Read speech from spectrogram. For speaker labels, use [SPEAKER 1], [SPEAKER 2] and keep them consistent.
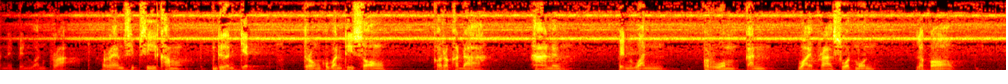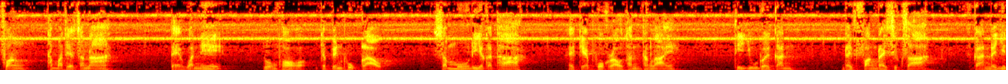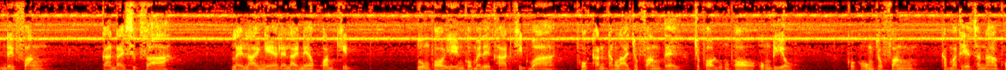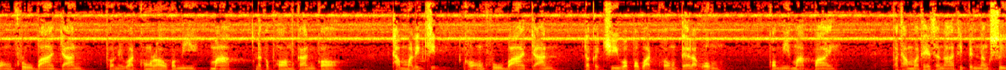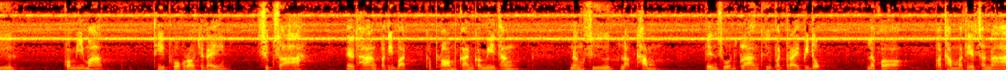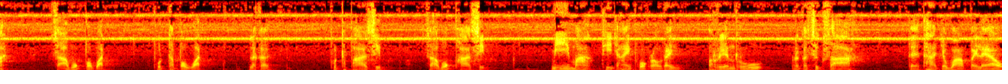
[SPEAKER 1] วันนี้เป็นวันพระแรมสิบสี่ค่ำเดือนเจ็ดตรงกับวันที่สองกรกฎาห้าหนึ่งเป็นวันรวมกันไหว้พระสวดมนต์แล้วก็ฟังธรรมเทศนา แต่วันนี้หลวงพ่อจะเป็นผู้กล่าว สัมมูนิยกถา ให้แก่พวกเราท่านทั้งหลาย ที่อยู่ด้วยกันได้ฟังได้ศึกษา การได้ยินได้ฟัง การได้ศึกษา หลาย ๆ แง่หลาย ๆ แนวความคิด หลวงพ่อเองก็ไม่ได้คาดคิดว่าพวกท่านทั้งหลายจะฟังแต่เฉพาะหลวงพ่อองค์เดียว ก็คงจะฟังธรรมเทศนาของครูบาอาจารย์ เพราะในวัดของเราก็มีมากและก็พร้อมกันก็ธรรมลิขิตของครูบาอาจารย์ แล้วก็ชีวประวัติของแต่ละองค์ ก็มีมากมาย พระธรรมเทศนาที่เป็นหนังสือ ก็มีมากที่พวกเราจะได้ศึกษา แนวทางปฏิบัติกับพร้อมกันก็มีทั้งหนังสือหลักธรรม เป็นส่วนกลางคือพระไตรปิฎกแล้วก็พระธรรมเทศนา สาวกประวัติ พุทธประวัติ แล้วก็พุทธภาษิตสาวกภาษิตมีมากที่จะให้พวกเราได้เรียนรู้และก็ศึกษา แต่ถ้าจะว่าไปแล้ว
